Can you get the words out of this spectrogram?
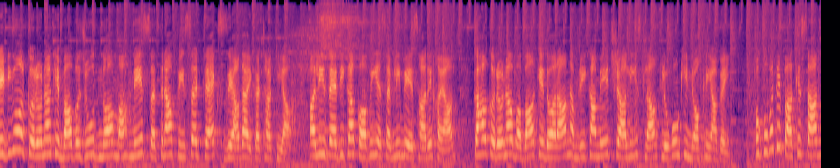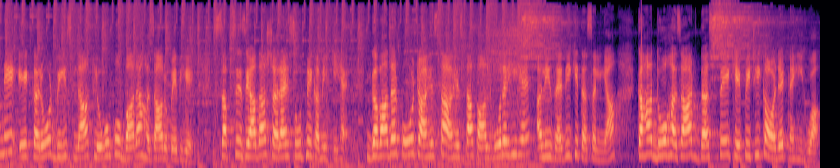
टिड्डियों और कोरोना के बावजूद नौ माह में सत्रह फ़ीसद टैक्स ज़्यादा इकट्ठा किया। अली जैदी का कौमी असेंबली में इसारे ख्याल। कहा, कोरोना वबा के दौरान अमरीका में 40 लाख लोगों की नौकरियाँ गई। हुकूमत पाकिस्तान ने एक करोड़ बीस लाख लोगों को बारह हज़ार रुपए दिए। सबसे ज़्यादा शराय सूद में कमी की है। गवादर पोर्ट आहिस्ता आहिस्ता फाल हो रही है। अली जैदी की तसलियाँ कहा 2010 से केपीटी का ऑडिट नहीं हुआ।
